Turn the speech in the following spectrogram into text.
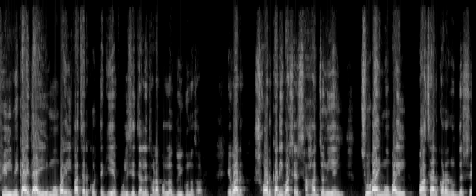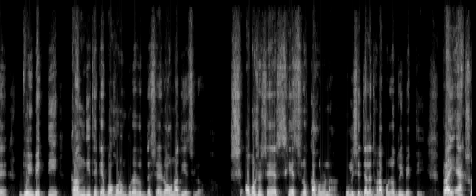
ফিল্মি কায়দায় মোবাইল পাচার করতে গিয়ে পুলিশের জালে ধরা পড়ল দুই গুণধর। এবার সরকারি বাসের সাহায্য নিয়েই চোরাই মোবাইল পাচার করার উদ্দেশ্যে দুই ব্যক্তি কান্দি থেকে বহরমপুরের উদ্দেশ্যে রওনা দিয়েছিল। অবশেষে শেষ রক্ষা হলো না, পুলিশের জালে ধরা পড়ল দুই ব্যক্তি। প্রায় একশো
